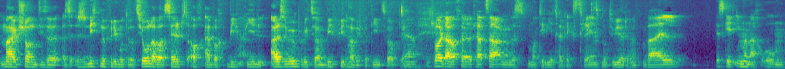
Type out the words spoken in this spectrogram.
mag ich schon diese, also also nicht nur für die Motivation, aber selbst auch einfach, wie viel, alles im Überblick zu haben, wie viel habe ich verdient so oft. Ich wollte auch äh, gerade sagen, das motiviert halt extrem. Das motiviert, ja. weil es geht immer nach oben.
